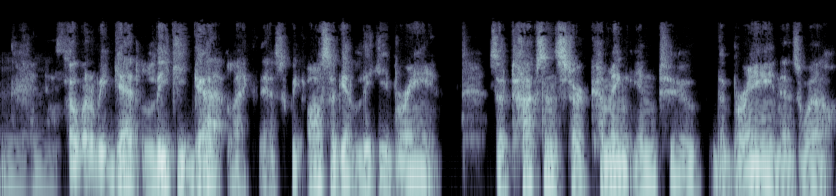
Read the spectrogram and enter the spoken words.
Mm-hmm. So when we get leaky gut like this, we also get leaky brain. So toxins start coming into the brain as well.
